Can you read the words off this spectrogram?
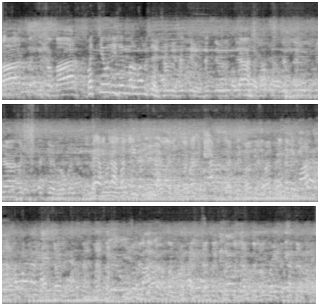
બાર. પચીસો બાર. પચીસ સુધી છે મારું મનસે છવ્વીસ સત્યાવીસ સત્યાવીસ રૂપિયા. સત્યાવીસ રૂપિયા. અઠ્યાવીસ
